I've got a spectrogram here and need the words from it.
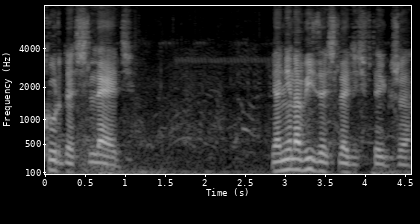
Kurde, śledź. Ja nienawidzę śledzić w tej grze.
